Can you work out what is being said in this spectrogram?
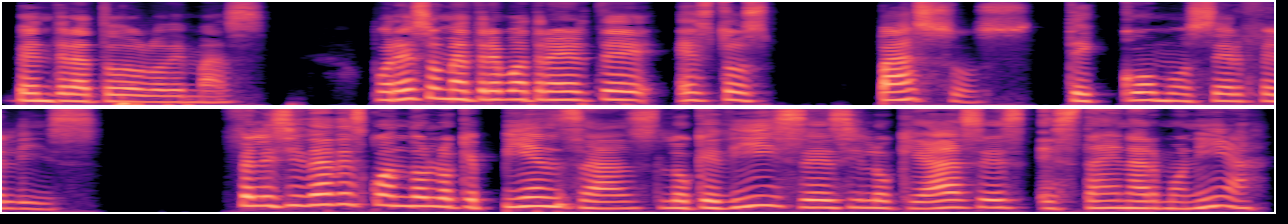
vendrá todo lo demás. Por eso me atrevo a traerte estos pasos de cómo ser feliz. Felicidad es cuando lo que piensas, lo que dices y lo que haces está en armonía.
